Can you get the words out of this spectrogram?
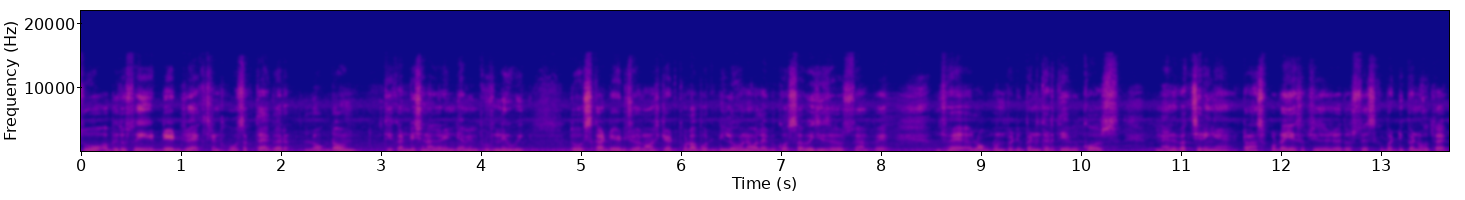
सो अभी दोस्तों ये डेट जो एक्सटेंड हो सकता है, अगर लॉकडाउन की कंडीशन अगर इंडिया में इंप्रूव नहीं हुई तो इसका डेट जो है लॉन्च डेट थोड़ा बहुत डिले होने वाला है बिकॉज़ सभी चीज़ें दोस्तों यहाँ पे जो है लॉकडाउन पर डिपेंड करती है बिकॉज़ मैन्युफैक्चरिंग है ट्रांसपोर्ट है, ये सब चीज़ें जो है दोस्तों इसके ऊपर डिपेंड होता है।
